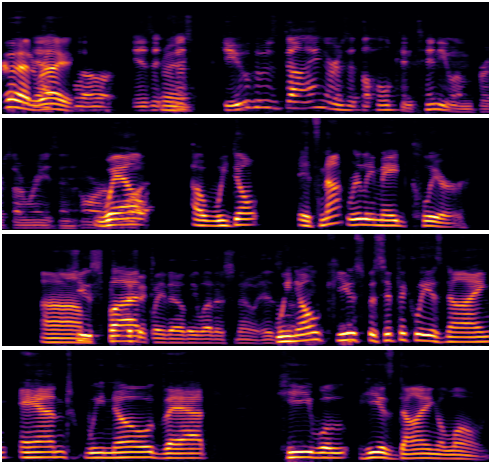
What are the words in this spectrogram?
Good. Yeah, Right. Well, is it Right. just Q who's dying, or is it the whole continuum for some reason? Or Well, uh, we don't. It's not really made clear. Um, Q specifically, though, they let us know is we dying. know Q specifically is dying, and we know that he will. He is dying alone,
